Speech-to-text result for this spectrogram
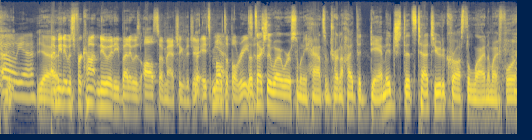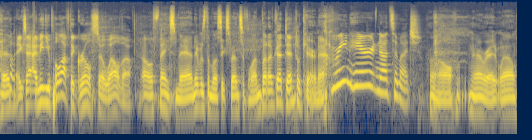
oh yeah. Yeah. I mean, it was for continuity, but it was also matching the Joker. It's multiple reasons. That's actually why I wear so many hats. I'm trying to hide the damage that's tattooed across the line of my forehead. exactly. I mean, you pull off the grill so well, though. oh, thanks, man. It was the most expensive one, but I've got dental care now. Green hair, not so much. Oh, all right. Well,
